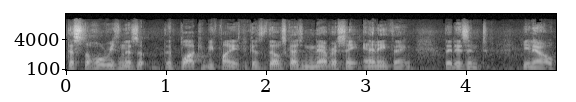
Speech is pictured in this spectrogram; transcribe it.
that's the whole reason a, the blog can be funny, is because those guys never say anything that isn't, you know,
